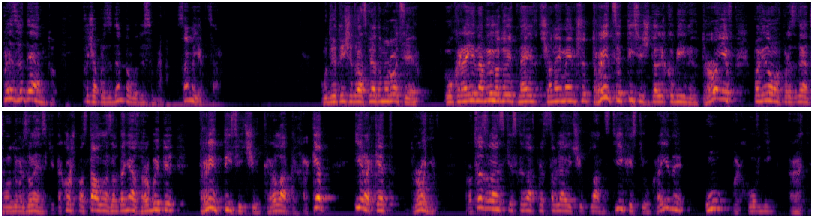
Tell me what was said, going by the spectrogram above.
президенту. Хоча президент поводить себе саме як цар. У 2025 році Україна виготовить щонайменше 30 тисяч далекобійних дронів, повідомив президент Володимир Зеленський. Також поставлено завдання зробити 3 тисячі крилатих ракет і ракет дронів. Про це Зеленський сказав, представляючи план стійкості України у Верховній Раді.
